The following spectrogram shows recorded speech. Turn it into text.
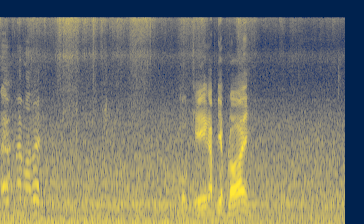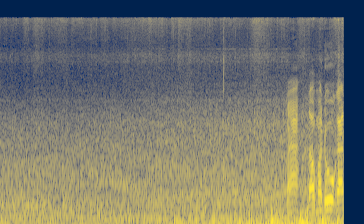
เอ้ยไม่มาเลย โอเคครับเรียบร้อย มา เรามาดูกัน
